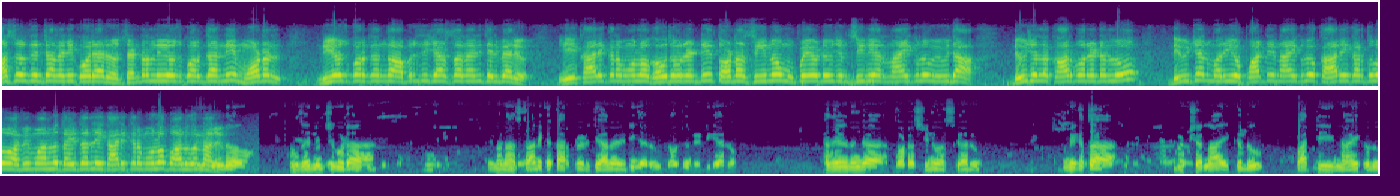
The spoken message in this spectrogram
ఆశీర్వదించాలని కోరారు. సెంట్రల్ నియోజకవర్గాన్ని మోడల్ నియోజకవర్గంగా అభివృద్ధి చేస్తానని తెలిపారు. ఈ కార్యక్రమంలో గౌతమ్ రెడ్డి తోట సీను ముప్పై డివిజన్ సీనియర్ నాయకులు వివిధ డివిజన్ల కార్పొరేటర్లు డివిజన్ మరియు పార్టీ నాయకులు కార్యకర్తలు అభిమానులు తదితరులు ఈ కార్యక్రమంలో పాల్గొన్నారు. ఉదయం నుంచి కూడా మన స్థానిక కార్పొరేటర్ జానారెడ్డి గారు గౌతమ్ రెడ్డి గారు అదేవిధంగా తోట శ్రీనివాస్ గారు మిగతా ముఖ్య నాయకులు పార్టీ నాయకులు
